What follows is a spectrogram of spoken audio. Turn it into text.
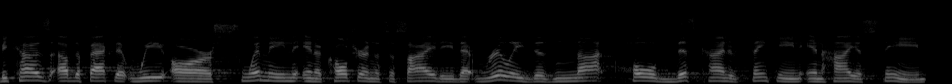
because of the fact that we are swimming in a culture and a society that really does not hold this kind of thinking in high esteem,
